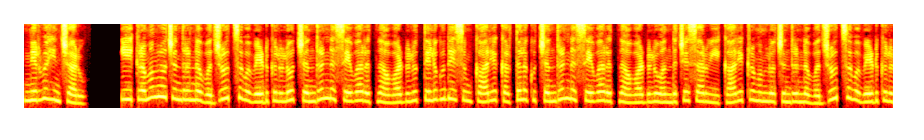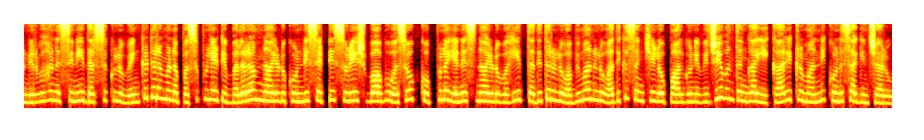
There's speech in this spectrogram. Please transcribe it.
నిర్వహించారు. ఈ క్రమంలో చంద్రన్న వజ్రోత్సవ వేడుకలలో చంద్రన్న సేవారత్న అవార్డులు తెలుగుదేశం కార్యకర్తలకు చంద్రన్న సేవారత్న అవార్డులు అందచేశారు. ఈ కార్యక్రమంలో చంద్రన్న వజ్రోత్సవ వేడుకలు నిర్వహణ సినీ దర్శకులు వెంకటరమణ పసుపులేటి బలరాం నాయుడు కొండిశెట్టి సురేష్ బాబు అశోక్ కొప్పుల ఎన్ఎస్ నాయుడు వహీద్ తదితరులు అభిమానులు అధిక సంఖ్యలో పాల్గొని విజయవంతంగా ఈ కార్యక్రమాన్ని కొనసాగించారు.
